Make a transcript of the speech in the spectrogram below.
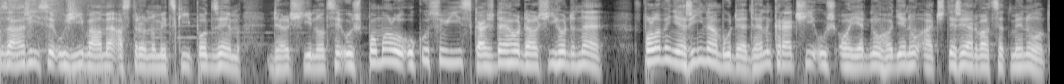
září si užíváme astronomický podzim. Delší noci už pomalu ukusují z každého dalšího dne. V polovině října bude den kratší už o 1 hodinu a 24 minut.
